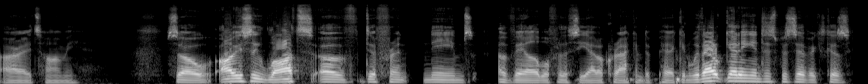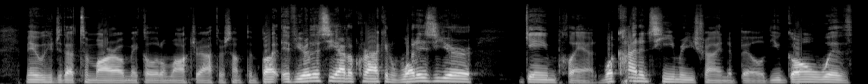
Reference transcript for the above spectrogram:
All right, Tommy. So obviously, lots of different names available for the Seattle Kraken to pick, and without getting into specifics, because maybe we could do that tomorrow, make a little mock draft or something. But if you're the Seattle Kraken, what is your game plan? What kind of team are you trying to build? You going with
